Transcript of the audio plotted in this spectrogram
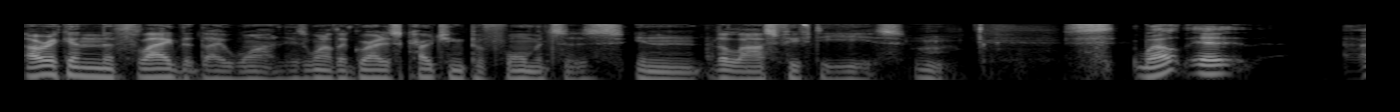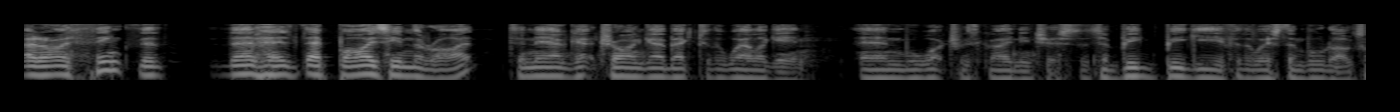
I reckon the flag that they won is one of the greatest coaching performances in the last fifty years. S- Well, uh, and I think that that has that buys him the right to now go, try and go back to the well again. And we'll watch with great interest. It's a big, big year for the Western Bulldogs.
